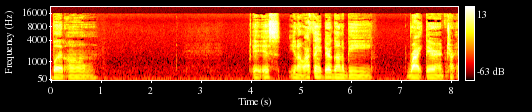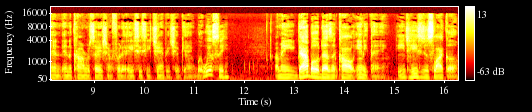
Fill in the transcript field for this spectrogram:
But um it, it's you know, I think they're going to be right there in, in in the conversation for the ACC championship game. But we'll see. I mean, Dabo doesn't call anything. He's he's just like a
